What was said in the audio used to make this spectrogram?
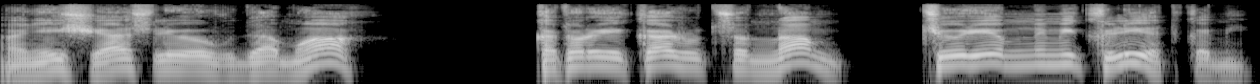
Они счастливы в домах, которые кажутся нам тюремными клетками.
